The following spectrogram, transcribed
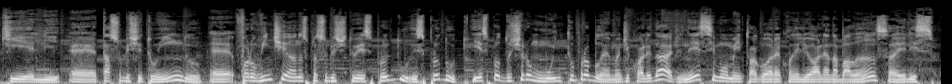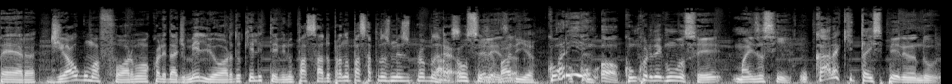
que ele está substituindo, é, foram 20 anos para substituir esse, produ esse produto. E esse produto gerou muito problema de qualidade. Nesse momento agora, quando ele olha na balança, ele espera de alguma forma uma qualidade melhor do que ele teve no passado para não passar pelos mesmos problemas. É, ou seja, Beleza. varia. Com- Varia. com- ó, concordei com você, mas assim, o cara que tá esperando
